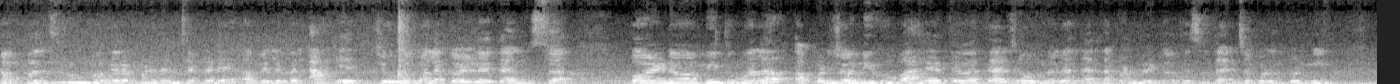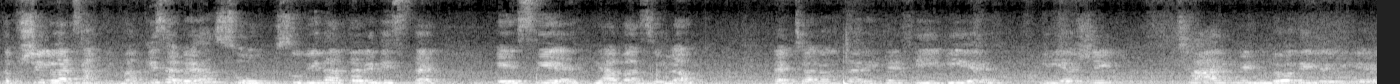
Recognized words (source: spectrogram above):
कपल्स रूम वगैरे पण त्यांच्याकडे अवेलेबल आहेत जेवढं मला कळलं आहे त्यानुसार. पण मी तुम्हाला आपण जेव्हा निघू बाहेर तेव्हा त्या जे ओनर आहेत त्यांना पण भेटवते. सो त्यांच्याकडून पण मी तपशीलवार सांगेन. बाकी सगळ्या सु सुविधा तरी दिसत आहेत ए सी आहे ह्या बाजूला. त्याच्यानंतर इथे टी व्ही आहे. ही अशी छान विंडो दिलेली आहे.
